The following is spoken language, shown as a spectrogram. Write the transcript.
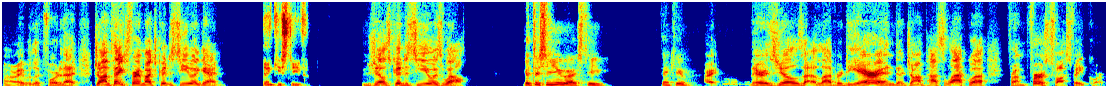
All right, we look forward to that. John, thanks very much. Good to see you again. Thank you, Steve. Gilles, good to see you as well. Good to see you, uh, Steve. Thank you. All right. There is Gilles Laverdiere and uh, John Passalacqua from First Phosphate Corp.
